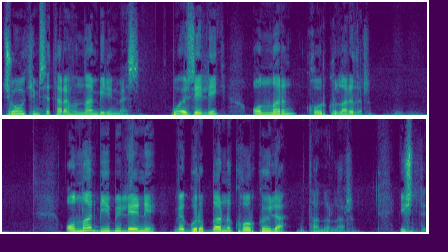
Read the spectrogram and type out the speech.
çoğu kimse tarafından bilinmez. Bu özellik onların korkularıdır. Onlar birbirlerini ve gruplarını korkuyla tanırlar. İşte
